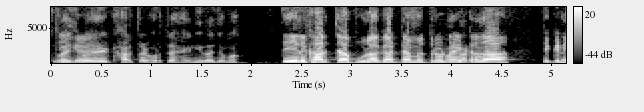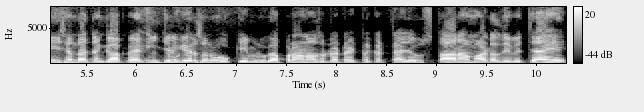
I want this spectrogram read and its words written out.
ਚਲਾਈ ਇਹ ਖਰਚਾ ਖੁਰਚਾ ਹੈ ਨਹੀਂ ਦਾ ਜਮਾ। ਤੇਲ ਖਰਚਾ ਪੂਰਾ ਘੱਟ ਹੈ ਮਿੱਤਰੋ ਟਰੈਕਟਰ ਦਾ ਤੇ ਕੰਡੀਸ਼ਨ ਦਾ ਚੰਗਾ ਪਿਆ। ਇੰਜਨ ਗੇਅਰ ਤੁਹਾਨੂੰ ਓਕੇ ਮਿਲੂਗਾ। ਪੁਰਾਣਾ ਤੁਹਾਡਾ ਟਰੈਕਟਰ ਕੱਟਿਆ ਜਾਊ 17 ਮਾਡਲ ਦੇ ਵਿੱਚ ਆ ਇਹ।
